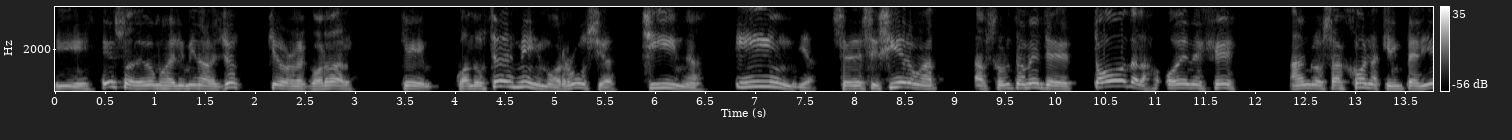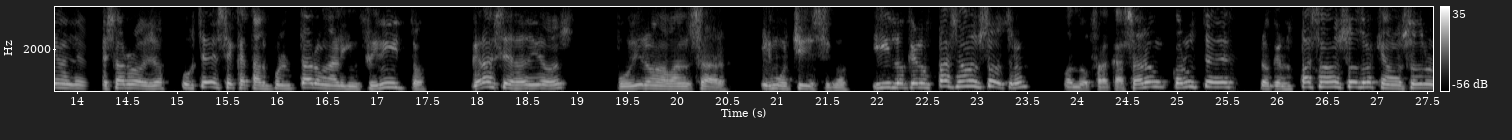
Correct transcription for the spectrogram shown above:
Y eso debemos eliminar. Yo quiero recordar que cuando ustedes mismos, Rusia, China, India, se deshicieron absolutamente de todas las ONG anglosajonas que impedían el desarrollo, ustedes se catapultaron al infinito. Gracias a Dios pudieron avanzar y muchísimo. Y lo que nos pasa a nosotros, cuando fracasaron con ustedes, lo que nos pasa a nosotros es que a nosotros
